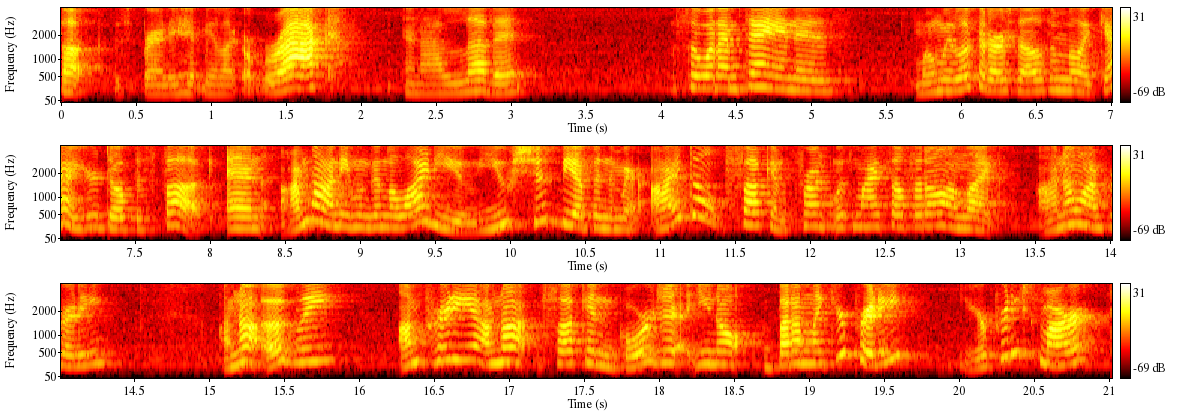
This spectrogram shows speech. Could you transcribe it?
Fuck, this brandy hit me like a rock, and I love it. So, what I'm saying is, when we look at ourselves and we're like, yeah, you're dope as fuck. And I'm not even gonna lie to you. You should be up in the mirror. I don't fucking front with myself at all. I'm like, I know I'm pretty. I'm not ugly. I'm pretty. I'm not fucking gorgeous, you know, but I'm like, you're pretty. You're pretty smart.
